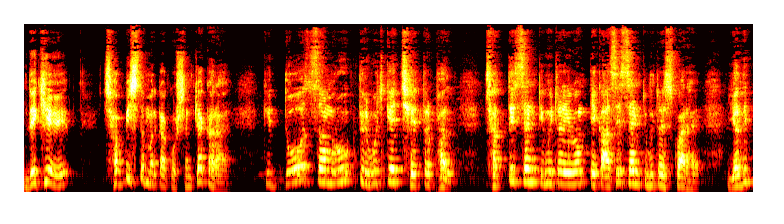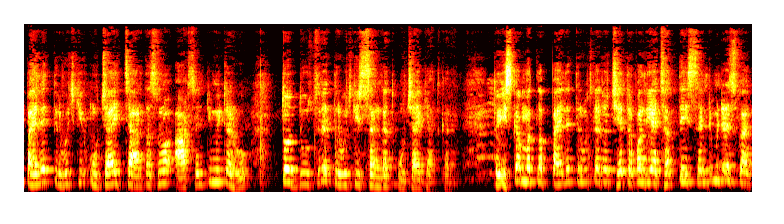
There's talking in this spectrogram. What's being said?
देखिए 26 नंबर का क्वेश्चन क्या करा है? कि दो समरूप त्रिभुज के क्षेत्रफल 36 सेंटीमीटर एवं इक्यासी सेंटीमीटर स्क्वायर है। यदि पहले त्रिभुज की ऊंचाई चार दशमलव आठ सेंटीमीटर हो तो दूसरे त्रिभुज की संगत ऊंचाई ज्ञात करें। तो इसका मतलब पहले त्रिभुज का जो क्षेत्रफल दिया छत्तीस सेंटीमीटर स्क्वायर,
